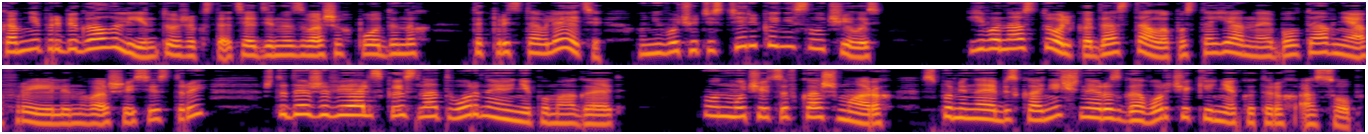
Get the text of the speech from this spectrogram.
ко мне прибегал Лин, тоже, кстати, один из ваших подданных. Так представляете, у него чуть истерика не случилась. Его настолько достала постоянная болтовня фрейлин вашей сестры, что даже виальское снотворное не помогает. Он мучается в кошмарах, вспоминая бесконечные разговорчики некоторых особ.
